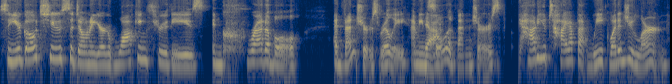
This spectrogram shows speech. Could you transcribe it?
So you go to Sedona, you're walking through these incredible adventures, really. I mean, yeah. soul adventures. How do you tie up that week? What did you learn?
